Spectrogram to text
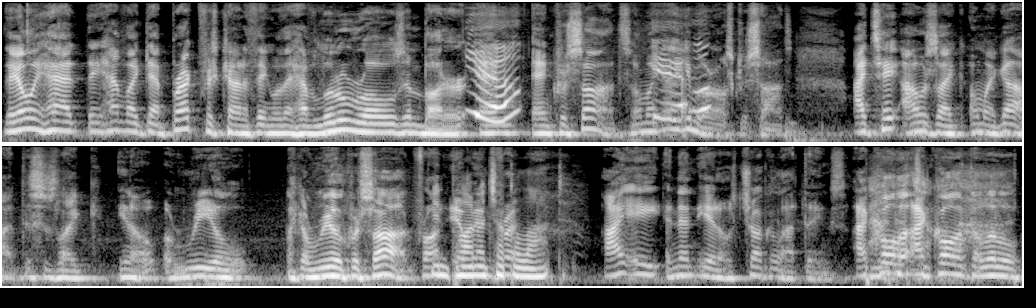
they only had they have like that breakfast kind of thing where they have little rolls and butter Yeah. and, and croissants. I'm like, hey, give me those croissants. I take I was like, oh my god, this is like you know a real like a real croissant. Front, And front- chocolat. I ate and then you know chocolate things. I call it I call it the little.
